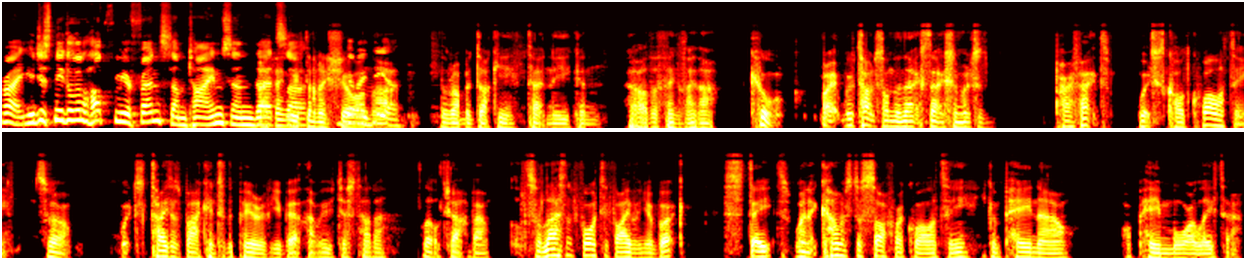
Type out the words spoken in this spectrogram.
Right. You just need a little help from your friends sometimes. And that's I think we've done a show on idea. that, the rubber ducky technique and other things like that. Cool. Right. We've touched on the next section, which is perfect, which is called quality. So, which ties us back into the peer review bit that we've just had a little chat about. So, lesson 45 in your book states when it comes to software quality, you can pay now or pay more later.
